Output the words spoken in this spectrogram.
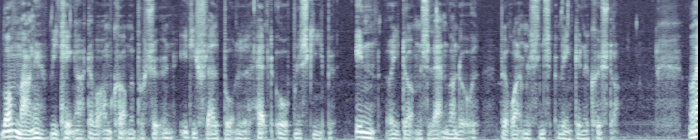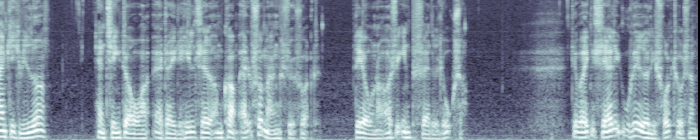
hvor mange vikinger, der var omkommet på søen i de fladbundede, halvt åbne skibe, inden rigdommens land var nået, berømmelsens vinkende kyster. Og han gik videre. Han tænkte over, at der i det hele taget omkom alt for mange søfolk, derunder også indbefattet loser. Det var ikke en særlig uhederlig frygt hos ham.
